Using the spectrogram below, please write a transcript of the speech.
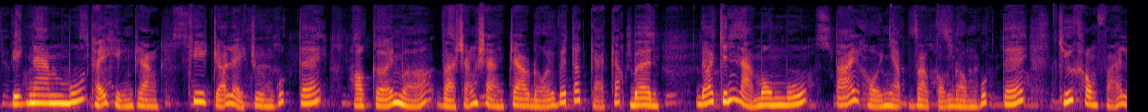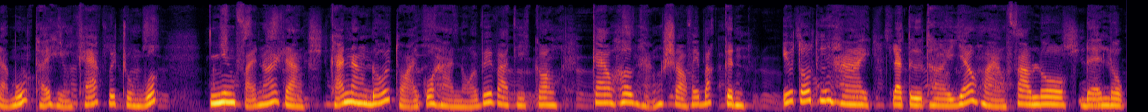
Việt Nam muốn thể hiện rằng khi trở lại trường quốc tế, họ cởi mở và sẵn sàng trao đổi với tất cả các bên. Đó chính là mong muốn tái hội nhập vào cộng đồng quốc tế, chứ không phải là muốn thể hiện khác với Trung Quốc nhưng phải nói rằng khả năng đối thoại của Hà Nội với Vatican cao hơn hẳn so với Bắc Kinh. Yếu tố thứ hai là từ thời giáo hoàng Phaolô đệ lục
